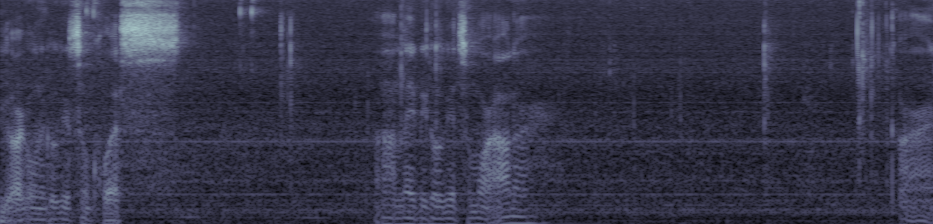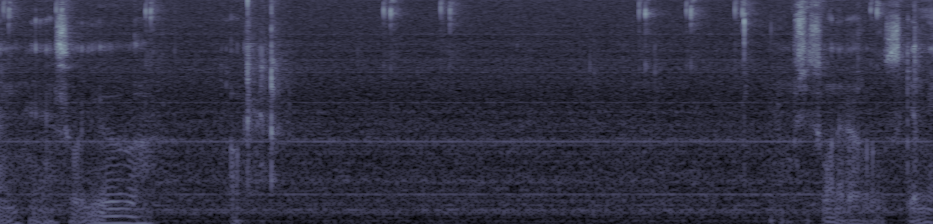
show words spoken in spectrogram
We are going to go get some quests. Uh, maybe go get some more honor. Darn, yeah, so you... Okay. She's one of those. Give me,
